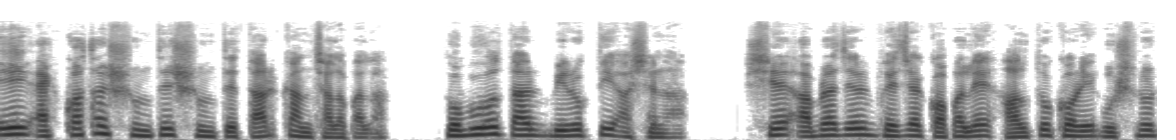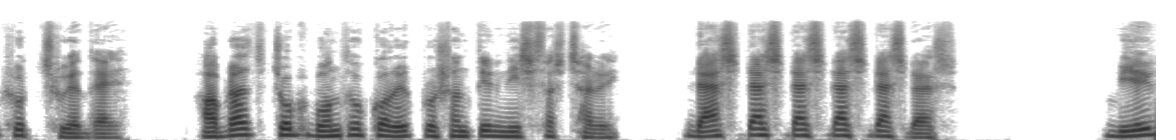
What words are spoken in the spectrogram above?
এই এক কথা শুনতে শুনতে তার কান চালাপালা। তবুও তার বিরক্তি আসে না। সে আবরাজের ভেজা কপালে আলতো করে উষ্ণ ঠোঁট ছুঁয়ে দেয়। আবরাজ চোখ বন্ধ করে প্রশান্তির নিঃশ্বাস ছাড়ে। Dash dash dash dash dash dash. বিয়ের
